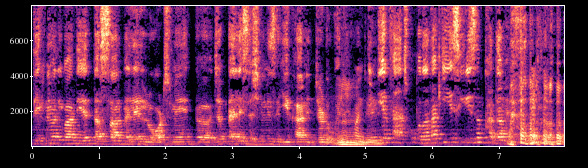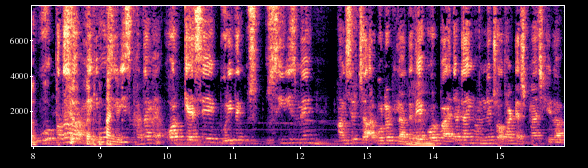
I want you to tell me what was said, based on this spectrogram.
देखने वाली बात यह है दस साल पहले लॉर्ड्स में जब पहले सेशन में जहीर खान इंजर्ड हो हाँ गए इंडियन फैंस को पता था कि ये सीरीज़ अब खत्म है। वो पता था हमें कि वो हाँ सीरीज़ खत्म है। और कैसे बुरी तक उस, उस सीरीज़ में हम सिर्फ़ चार बॉलर खिलाते थे और बाय द टाइम हमने चौथा टेस्ट मैच खेला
